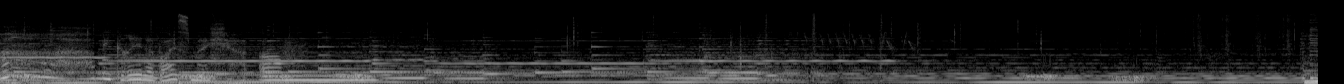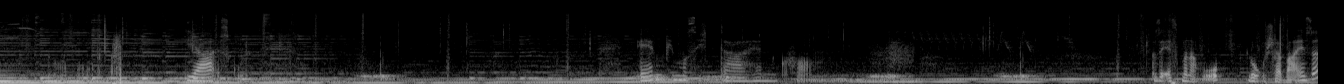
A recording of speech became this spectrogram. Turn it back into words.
Ah, Migräne, weiß mich. Ähm... Ja, ist gut. Irgendwie muss ich da erstmal nach oben, logischerweise.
